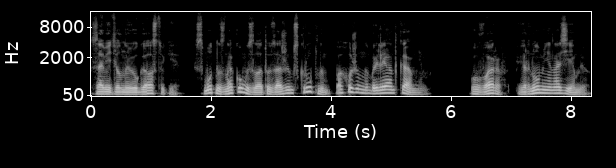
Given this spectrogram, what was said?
Заметил на его галстуке смутно знакомый золотой зажим с крупным, похожим на бриллиант камнем. Уваров вернул меня на землю,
